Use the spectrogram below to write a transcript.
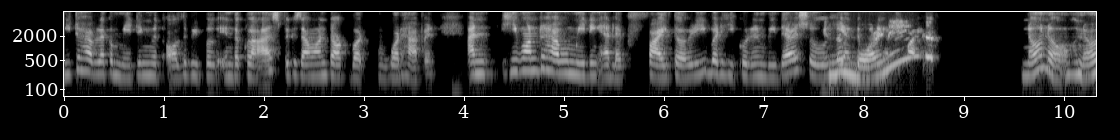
need to have like a meeting with all the people in the class because i want to talk about what happened and he wanted to have a meeting at like 5.30 but he couldn't be there so In he the had meeting morning? at 5. no no no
